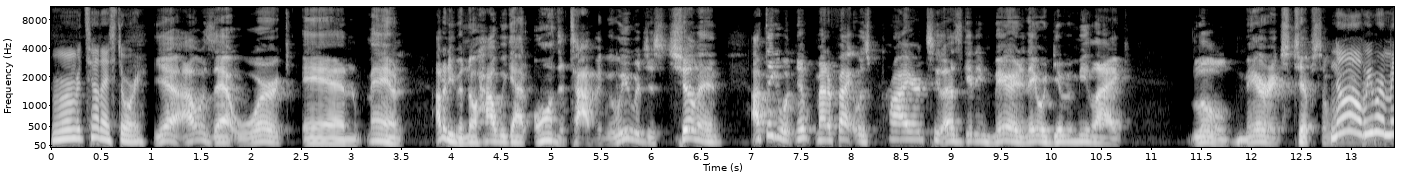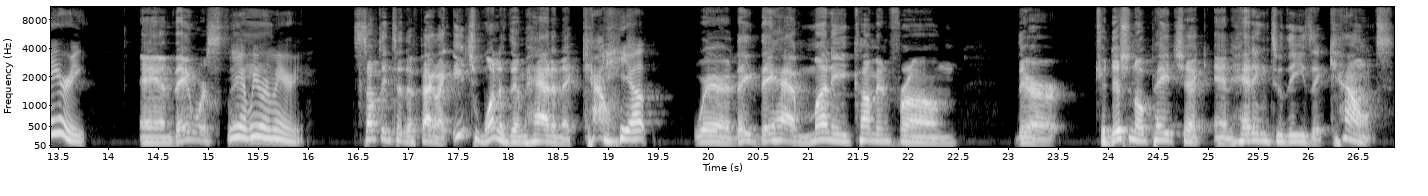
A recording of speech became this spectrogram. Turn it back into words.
Remember, tell that story. Yeah, I was at work and man, I don't even know how we got on the topic, but we were just chilling. I think it was matter of fact, it was prior to us getting married, and they were giving me like little marriage tips. Or no, whatever. we were married, and they were yeah, we were married. Something to the fact like each one of them had an account. yep. Where they they had money coming from their traditional paycheck and heading to these accounts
